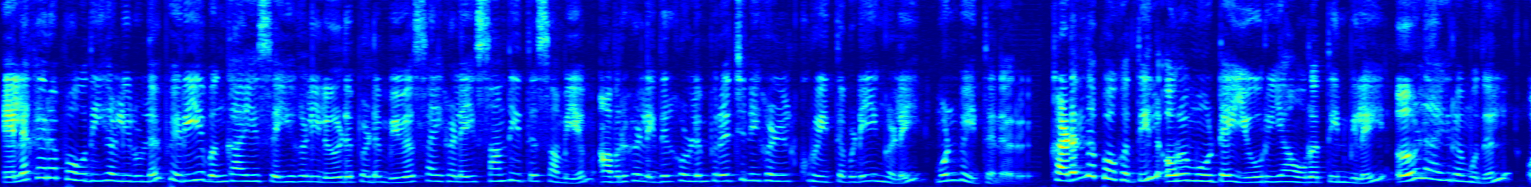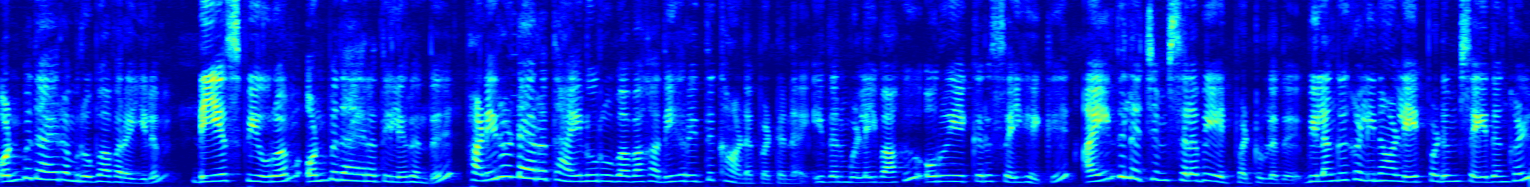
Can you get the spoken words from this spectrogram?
எலகர பகுதிகளில் உள்ள பெரிய வெங்காய செய்கைகளில் ஈடுபடும் விவசாயிகளை சந்தித்த சமயம் அவர்கள் எதிர்கொள்ளும் பிரச்சினைகள் குறித்த விடயங்களை முன்வைத்தனர். கடந்த போகத்தில் ஒரு மூட்டை யூரியா உரத்தின் விலை ஏழாயிரம் முதல் ஒன்பதாயிரம் பத்தாயிரம் ரூபாய் வரையிலும் டிஎஸ்பி உரம் ஒன்பதாயிரத்திலிருந்து பனிரெண்டாயிரத்து ஐநூறு ரூபாவாக அதிகரித்து காணப்பட்டன. இதன் விளைவாக ஒரு ஏக்கர் செய்கைக்கு ஐந்து லட்சம் செலவு ஏற்பட்டுள்ளது. விலங்குகளினால் ஏற்படும் சேதங்கள்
